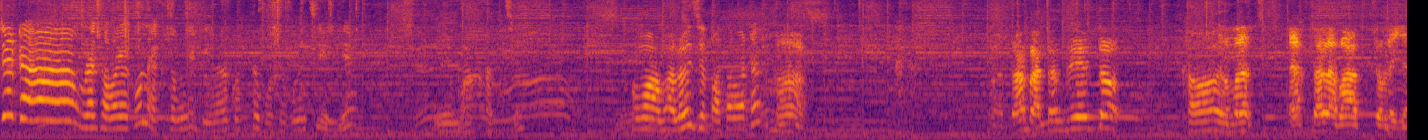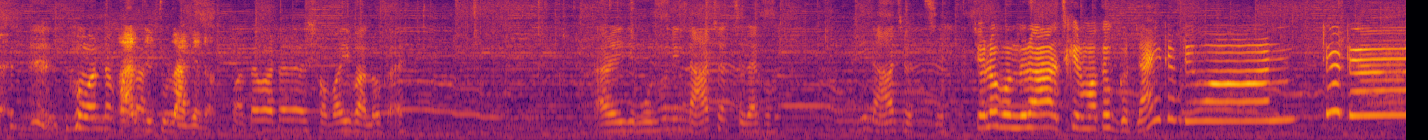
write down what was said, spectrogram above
টাটা! আমরা সবাই এখন একসঙ্গে ডিনার করতে বসে পড়েছি, এই যে মা খাচ্ছে। মা, ভালো হয়েছে পাতা বাটা হ্যাঁ। তার বাটা দিয়ে তো খাওয়া হয়েছে আমার এক থালা ভাত চলে যায়। তোমার না আর কিছু লাগে না। পাতা বাটা সবাই ভালো খায়। আর এই যে মুনমুনির নাচ হচ্ছে দেখো। কি নাচ হচ্ছে। চলো বন্ধুরা আজকের মতো গুড নাইট এভরিওয়ান টাটা!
